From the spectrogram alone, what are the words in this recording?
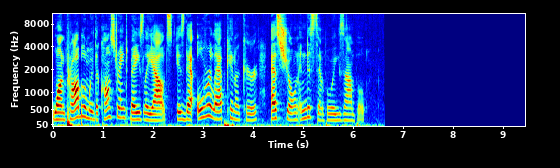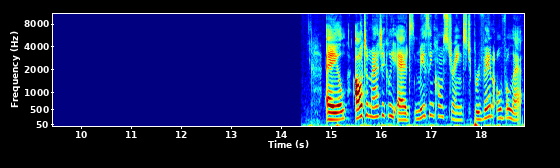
One problem with the constraint-based layouts is that overlap can occur as shown in this simple example. ALE automatically adds missing constraints to prevent overlap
